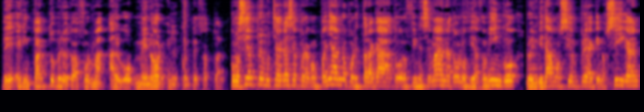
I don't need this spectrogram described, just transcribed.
del impacto, pero de todas formas algo menor en el contexto actual. Como siempre, muchas gracias por acompañarnos, por estar acá todos los fines de semana, todos los días domingo. Los invitamos siempre a que nos sigan,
